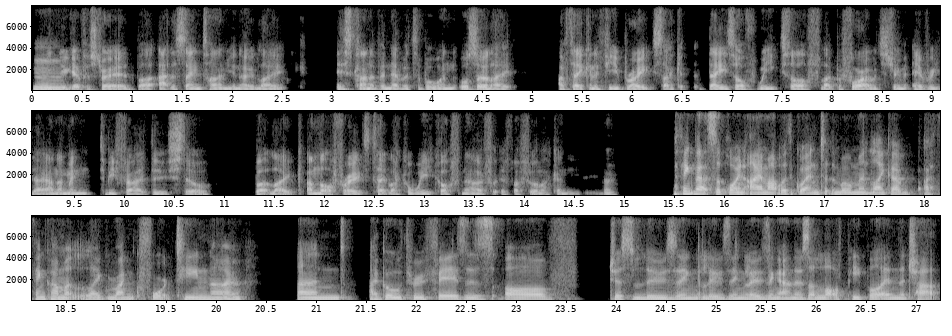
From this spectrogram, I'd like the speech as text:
you do hmm. get frustrated, but at the same time, you know, like it's kind of inevitable. And also, like I've taken a few breaks, like days off, weeks off. Like before, I would stream every day, and I mean, to be fair, I do still. But like, I'm not afraid to take like a week off now if if I feel like I need it. You know. I think that's the point I'm at with Gwent at the moment. Like I, I think I'm at like rank 14 now, and I go through phases of just losing, losing, losing. And there's a lot of people in the chat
